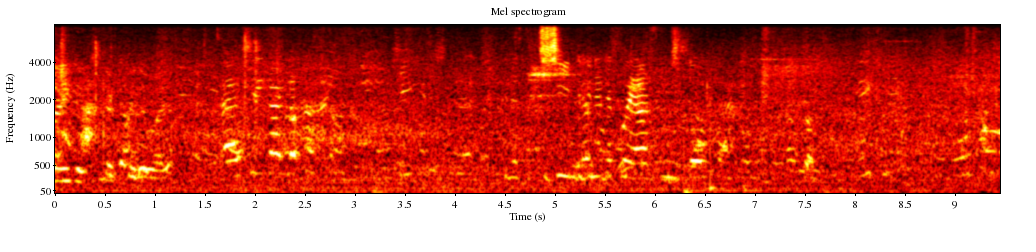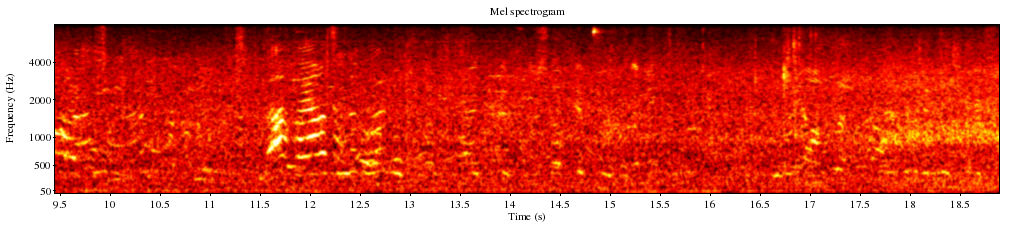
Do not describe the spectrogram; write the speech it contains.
Nereden çıkacak acaba ya? Şeyden laf atma. Şey karıştı. Çiçeğin dibine de koyarsın. Ben hayatımda görmedim. Yaptırıyorsun.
